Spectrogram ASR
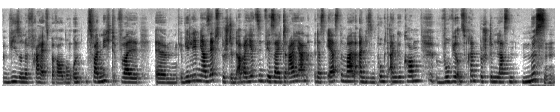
wie so eine Freiheitsberaubung. Und zwar nicht, weil ähm, wir leben ja selbstbestimmt, aber jetzt sind wir seit drei Jahren das erste Mal an diesem Punkt angekommen, wo wir uns fremdbestimmen lassen müssen.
